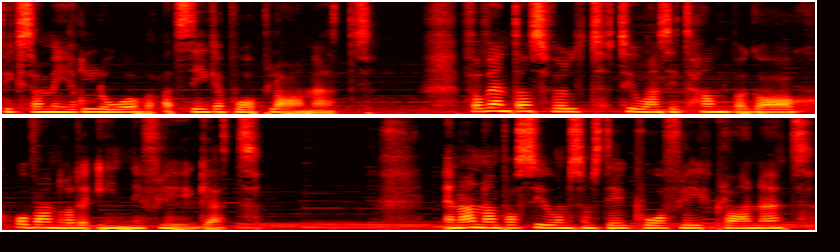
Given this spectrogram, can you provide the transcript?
fick Samir lov att stiga på planet. Förväntansfullt tog han sitt handbagage och vandrade in i flyget. En annan person som steg på flygplanet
